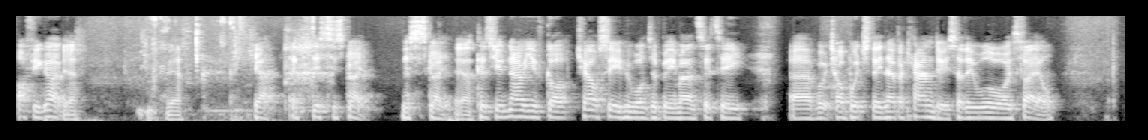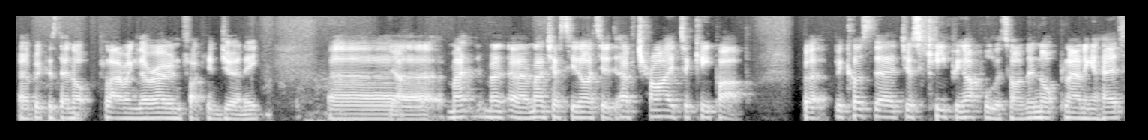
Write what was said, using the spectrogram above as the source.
off you go. Yeah, yeah, Yeah, this is great. This is great Yeah. because you now you've got Chelsea who want to be Man City, uh, which of which they never can do, so they will always fail uh, because they're not ploughing their own fucking journey. Uh, Man, Man, uh, Manchester United have tried to keep up, but because they're just keeping up all the time, they're not planning ahead,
